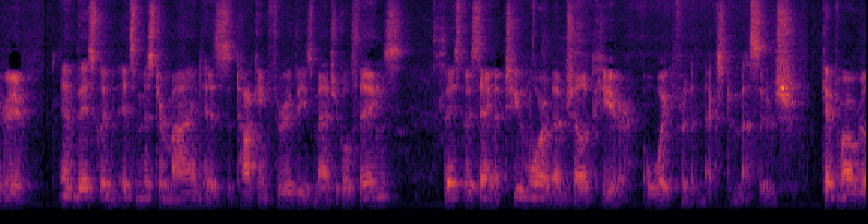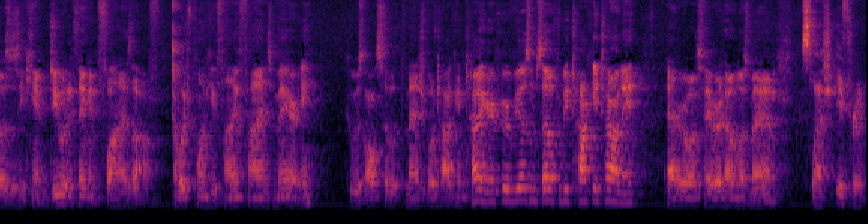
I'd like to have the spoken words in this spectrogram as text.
agree. And basically, it's Mr. Mind is talking through these magical things, basically saying that two more of them shall appear. Await for the next message. Captain Marvel realizes he can't do anything and flies off. At which point, he finally finds Mary, who is also with the magical talking tiger, who reveals himself to be Tawky Tawny, everyone's favorite homeless man. Slash Ifrit.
